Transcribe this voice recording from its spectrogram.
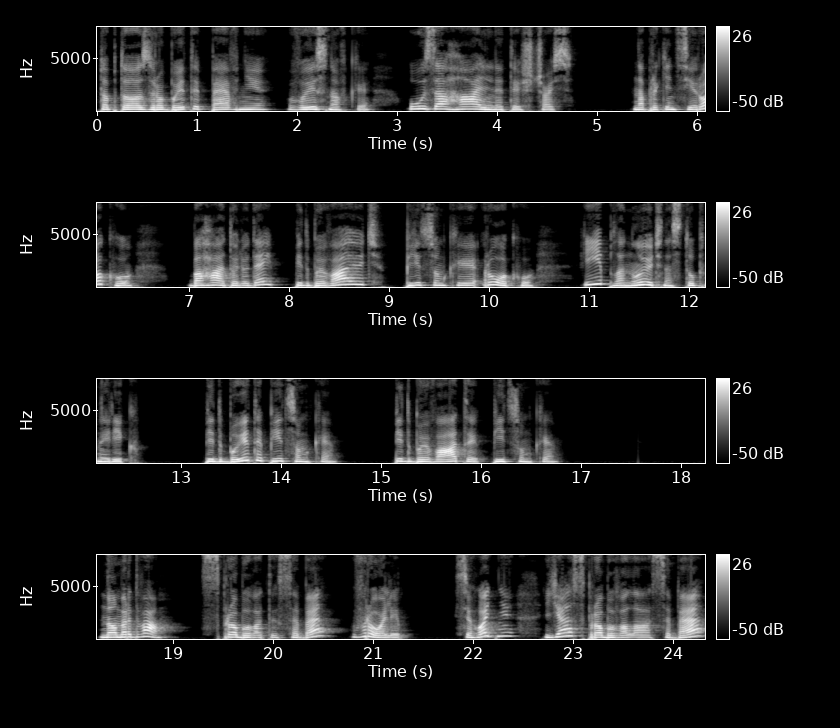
тобто зробити певні висновки, узагальнити щось. Наприкінці року багато людей підбивають підсумки року і планують наступний рік. Підбити підсумки, підбивати підсумки. Номер 2. Спробувати себе в ролі. Сьогодні я спробувала себе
